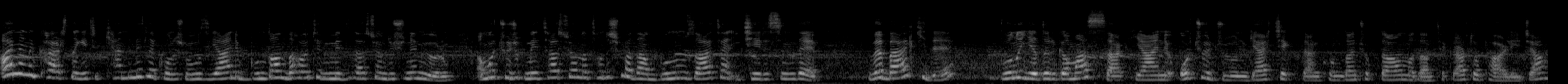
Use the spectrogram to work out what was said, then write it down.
aynanın karşısına geçip kendimizle konuşmamız yani bundan daha öte bir meditasyon düşünemiyorum. Ama çocuk meditasyonla tanışmadan bunun zaten içerisinde ve belki de bunu yadırgamazsak yani o çocuğun gerçekten konudan çok dağılmadan tekrar toparlayacağım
